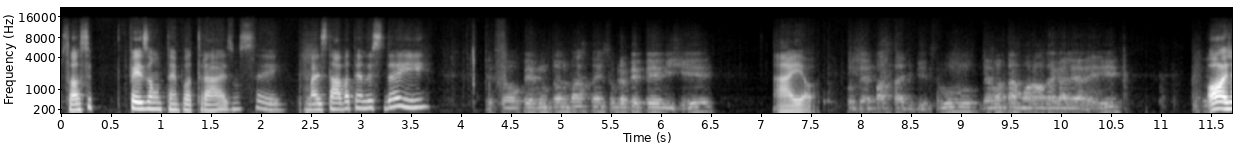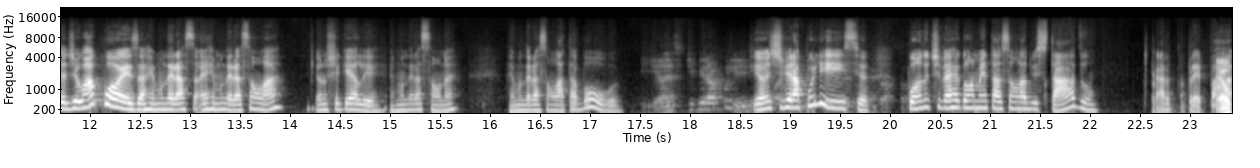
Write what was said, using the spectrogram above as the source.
Só se fez há um tempo atrás, não sei. Mas tava tendo isso daí. Pessoal perguntando bastante sobre a PPMG. Aí, ó. Se puder passar de bizu, levantar a moral da galera aí. Ó, já digo uma coisa, a remuneração. É remuneração lá? Eu não cheguei a ler. É remuneração, né? A remuneração lá tá boa. E antes de virar polícia. E antes de virar polícia. Quando tiver regulamentação lá do Estado, cara, prepara. É, o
